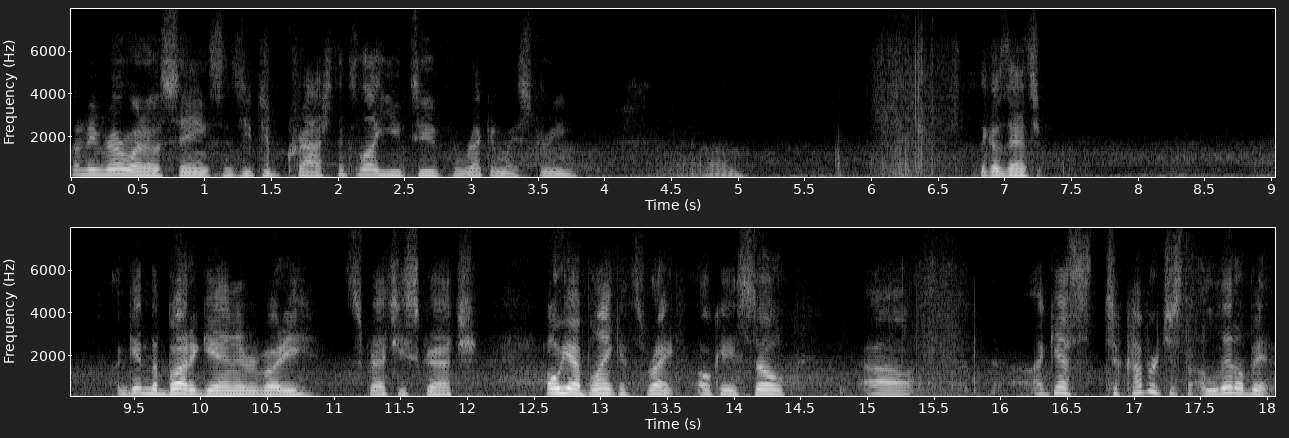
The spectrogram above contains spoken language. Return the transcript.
don't even remember what I was saying since YouTube crashed. Thanks a lot YouTube for wrecking my stream. Um, I think I was answering. I'm getting the butt again, everybody. Scratchy scratch. Oh yeah, blankets, right. Okay, so uh, I guess to cover just a little bit,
